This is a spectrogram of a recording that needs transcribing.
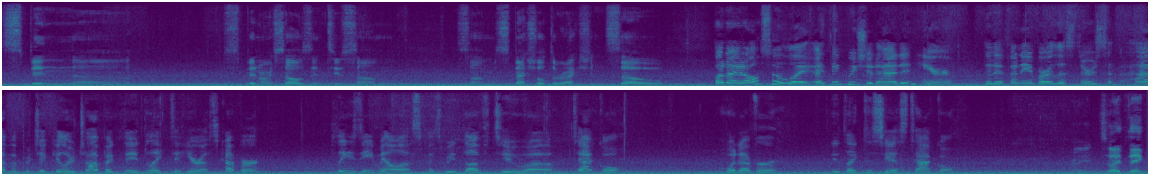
spin uh, spin ourselves into some some special directions. So, But I'd also like, I think we should add in here that if any of our listeners have a particular topic they'd like to hear us cover, please email us because we'd love to um, tackle whatever you'd like to see us tackle. right. So I think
